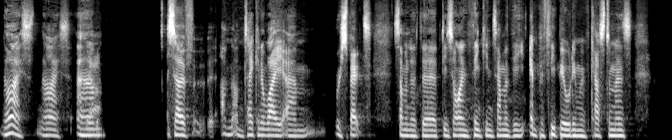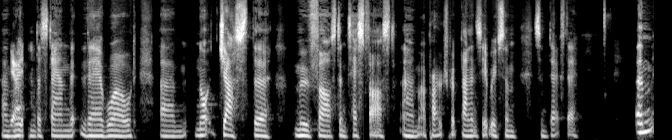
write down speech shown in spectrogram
Nice nice. Um, so if, I'm, I'm taking away um, respect some of the design thinking some of the empathy building with customers and yeah. really understand their world um, not just the move fast and test fast um, approach but balance it with some some depth there um,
